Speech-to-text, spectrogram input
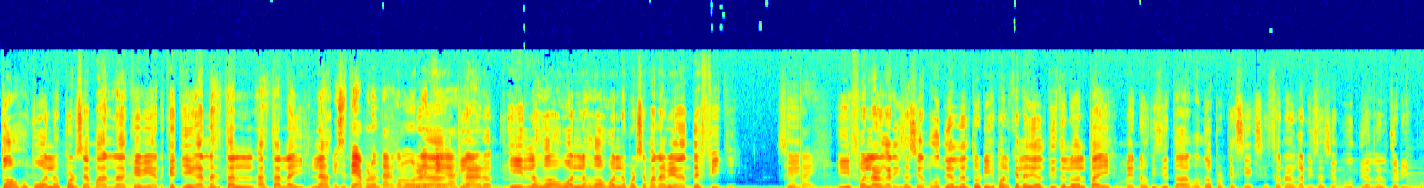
dos vuelos por semana que, Ah. vienen, que llegan hasta, el- hasta la isla. Eso te iba a preguntar, ¿cómo uno ¿verdad? llega hasta Claro, y los dos, los dos vuelos por semana vienen de Fiji. ¿sí? Y fue la Organización Mundial del Turismo el que le dio el título del país menos visitado del mundo porque sí existe una Organización Mundial del Turismo.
